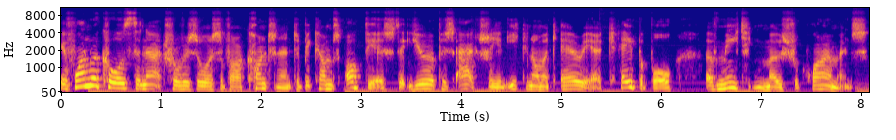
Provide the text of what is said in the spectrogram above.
If one recalls the natural resource of our continent, it becomes obvious that Europe is actually an economic area capable of meeting most requirements.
